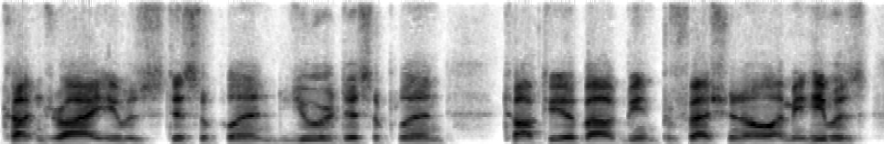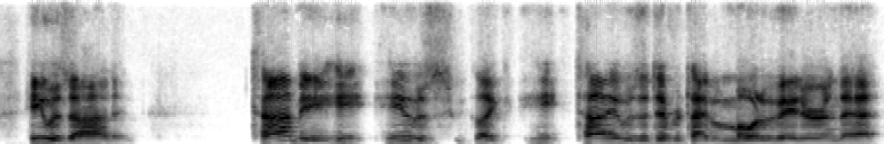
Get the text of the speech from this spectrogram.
cut and dry. He was disciplined. You were disciplined. Talked to you about being professional. I mean, he was he was on it. Tommy, he he was like he Tommy was a different type of motivator in that,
